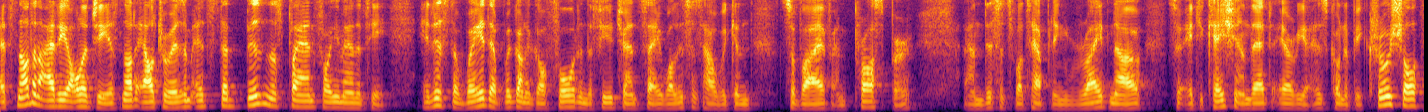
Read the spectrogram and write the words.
it's not an ideology, it's not altruism, it's the business plan for humanity. It is the way that we're going to go forward in the future and say, well, this is how we can survive and prosper. And this is what's happening right now. So education in that area is going to be crucial.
